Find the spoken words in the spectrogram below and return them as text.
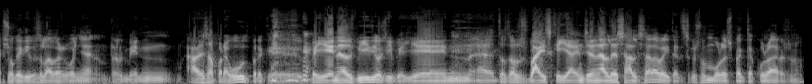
això que dius de la vergonya realment ha desaparegut, perquè veient els vídeos i veient eh, tots els balls que hi ha en general de salsa, la veritat és que són molt espectaculars, no?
